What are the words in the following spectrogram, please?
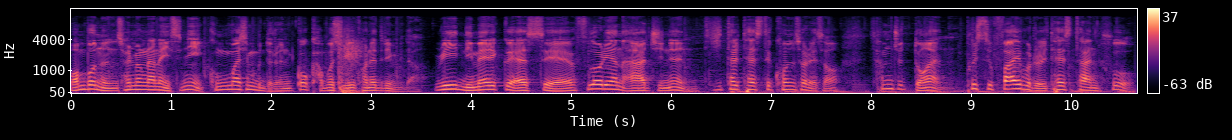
원본은 설명란에 있으니 궁금하신 분들은 꼭 가보시길 권해드립니다. Les Numériques의 Florian Agez는 디지털 테스트 콘솔에서 3주 동안 플스5를 테스트한 후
